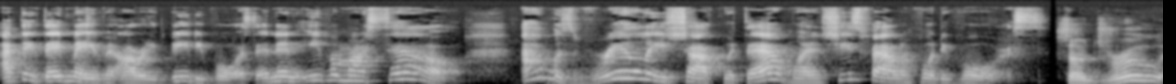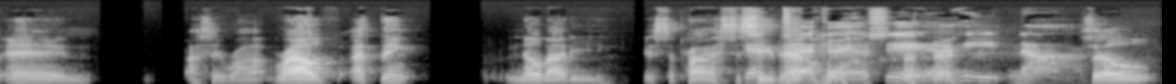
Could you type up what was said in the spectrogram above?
I think they may even already be divorced. And then Eva Marcille, I was really shocked with that one. She's filing for divorce. So Drew and I say Rob, Ralph. I think nobody is surprised to see that jackass, one. yeah, he nah. so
